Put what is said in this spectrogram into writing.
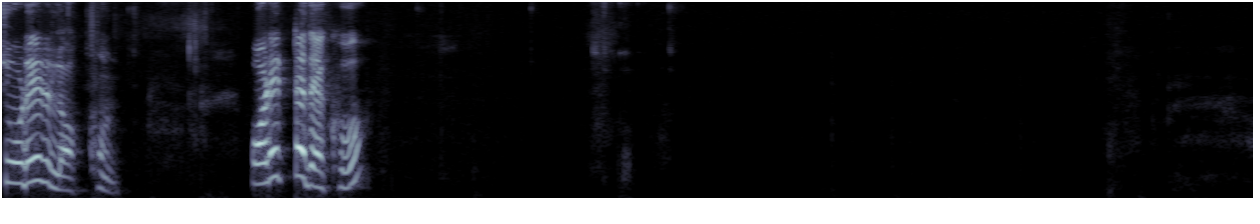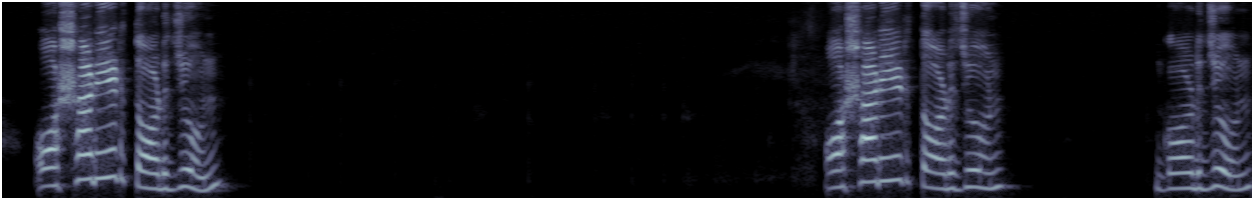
চোরের লক্ষণ। পরেরটা দেখো অসারের তর্জন। অসারের তর্জন গর্জন।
